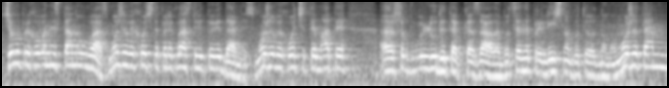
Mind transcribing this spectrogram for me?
В чому прихований стан у вас? Може, ви хочете перекласти відповідальність, може, ви хочете мати, щоб люди так казали, бо це неприлічно бути одному. Може, там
